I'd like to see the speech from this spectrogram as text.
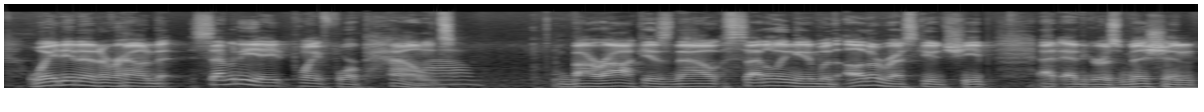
weighed in at around 78.4 pounds. Wow. Baarack is now settling in with other rescued sheep at Edgar's Mission.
